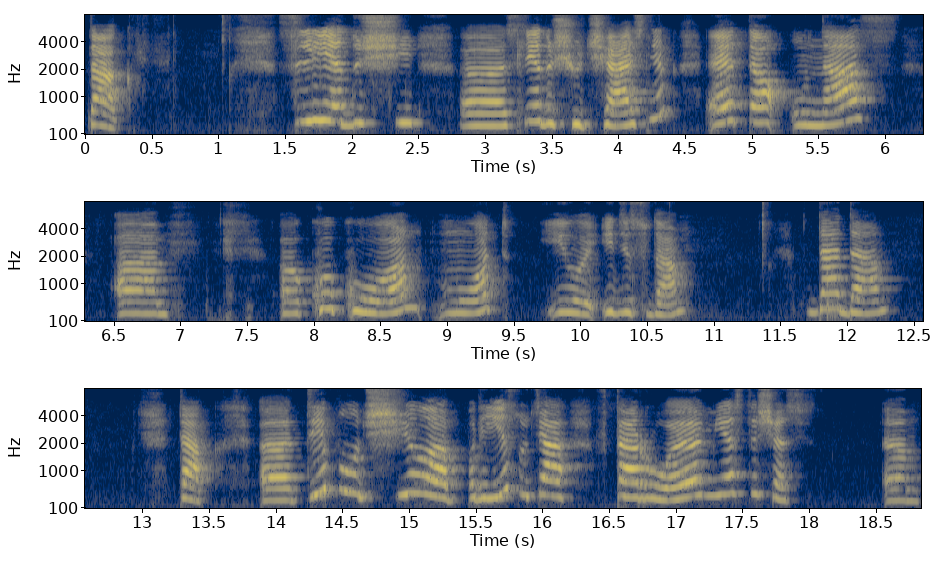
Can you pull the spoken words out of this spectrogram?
Так. Следующий, э, следующий участник это у нас э, э, Коко Мод. И, иди сюда. Да-да. Так, э, ты получила приз, у тебя второе место сейчас. Эм,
